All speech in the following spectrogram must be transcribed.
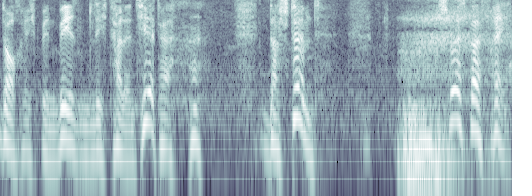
doch ich bin wesentlich talentierter. Das stimmt. Schwör's bei Freya.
